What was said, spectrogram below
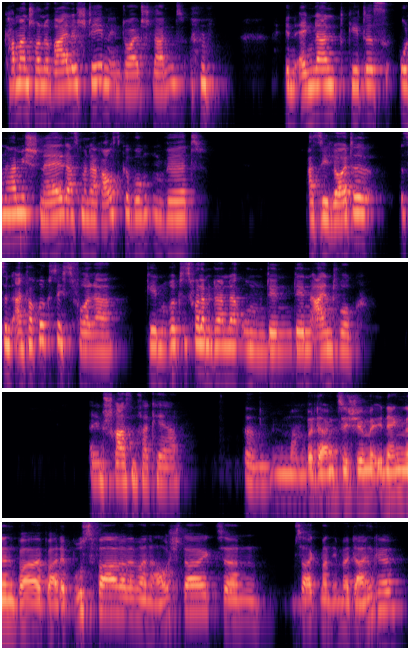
kann man schon eine Weile stehen in Deutschland. In England geht es unheimlich schnell, dass man da rausgewunken wird. Also die Leute sind einfach rücksichtsvoller, gehen rücksichtsvoller miteinander um, den, den Eindruck im Straßenverkehr. Ähm. Man bedankt sich immer in England bei, bei der Busfahrer, wenn man aussteigt. Dann sagt man immer Danke.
